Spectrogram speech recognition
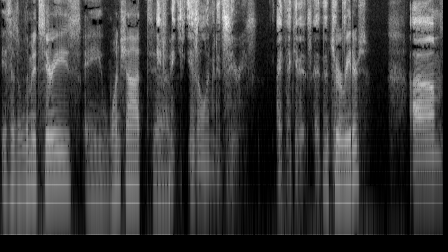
Is it a limited series? A one shot? I Uh, think it is a limited series. I think it is. It- it- mature readers? Um,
